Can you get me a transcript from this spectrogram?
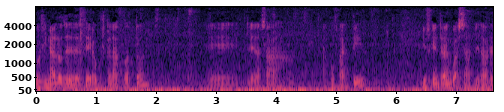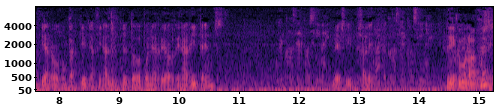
O si no, hazlo desde cero. Busca la foto, eh, le das a, a compartir. Yo es que he entrado en WhatsApp, le he dado a reenviar, luego a compartir y al final del del todo pone reordenar ítems. ¿Ves? Y sale. ¿Y cómo lo haces?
